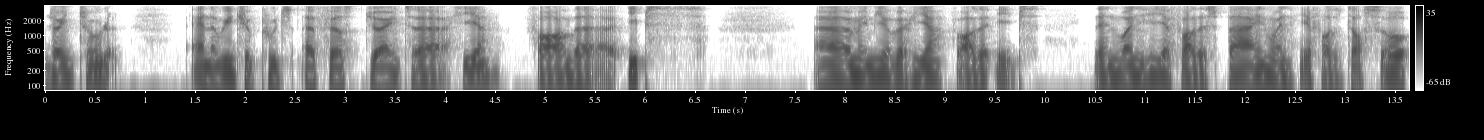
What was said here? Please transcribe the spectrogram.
joint tool. And I'm going to put a first joint uh, here for the hips, uh, maybe over here for the hips, then one here for the spine, one here for the torso,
